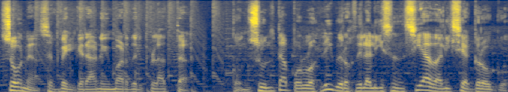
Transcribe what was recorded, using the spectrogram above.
Zonas Belgrano y Mar del Plata, Consulta por los libros de la licenciada Alicia Croco.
